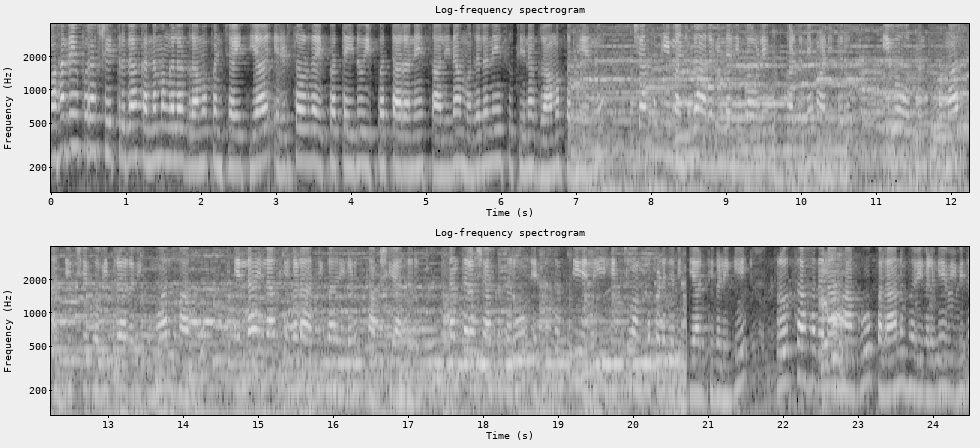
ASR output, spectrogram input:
ಮಹದೇವಪುರ ಕ್ಷೇತ್ರದ ಕನ್ನಮಂಗಲ ಗ್ರಾಮ ಪಂಚಾಯಿತಿಯ ಎರಡು ಸಾವಿರದ ಇಪ್ಪತ್ತೈದು ಇಪ್ಪತ್ತಾರನೇ ಸಾಲಿನ ಮೊದಲನೇ ಸುತ್ತಿನ ಗ್ರಾಮ ಸಭೆಯನ್ನು ಶಾಸಕಿ ಮಂಜುಳಾ ಅರವಿಂದ ನಿಂಬಾವಳಿ ಉದ್ಘಾಟನೆ ಮಾಡಿದರು. ಇಒ ವಸಂತಕುಮಾರ್, ಅಧ್ಯಕ್ಷೆ ಪವಿತ್ರ ರವಿಕುಮಾರ್ ಹಾಗೂ ಎಲ್ಲ ಇಲಾಖೆಗಳ ಅಧಿಕಾರಿಗಳು ಸಾಕ್ಷಿಯಾದರು. ನಂತರ ಶಾಸಕರು ಎಸ್ಎಸ್ಎಲ್ಸಿಯಲ್ಲಿ ಹೆಚ್ಚು ಅಂಕ ಪಡೆದ ವಿದ್ಯಾರ್ಥಿಗಳಿಗೆ ಪ್ರೋತ್ಸಾಹಧನ ಹಾಗೂ ಫಲಾನುಭವಿಗಳಿಗೆ ವಿವಿಧ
